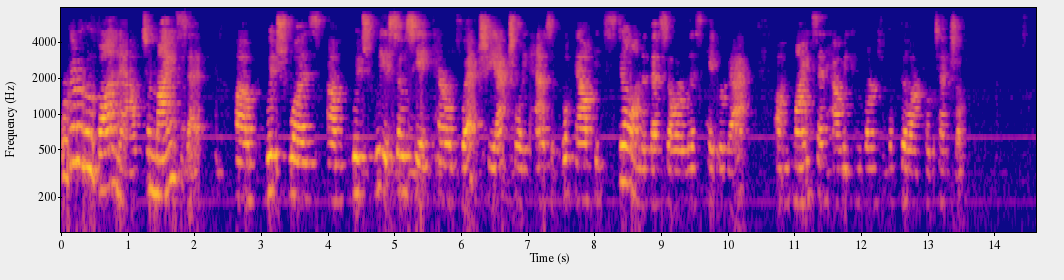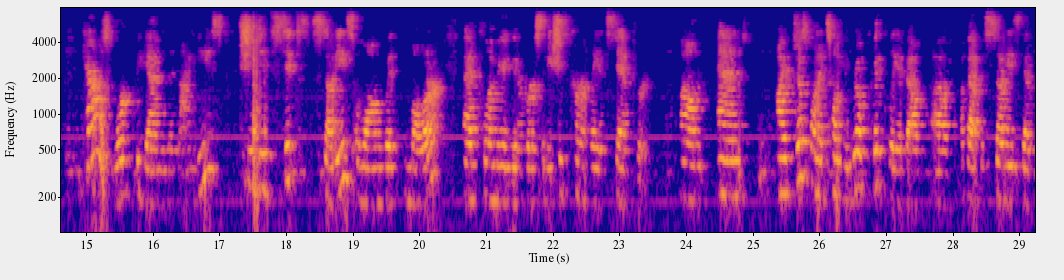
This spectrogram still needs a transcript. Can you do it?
We're going to move on now to mindset uh, which was um, which we associate Carol Dweck. She actually has a book out. It's still on the bestseller list, paperback. Um, Mindset: How We Can Learn to Fulfill Our Potential. Carol's work began in the 90s. She did six studies along with Mueller at Columbia University. She's currently at Stanford. Um, and I just want to tell you real quickly about uh, about the studies that,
